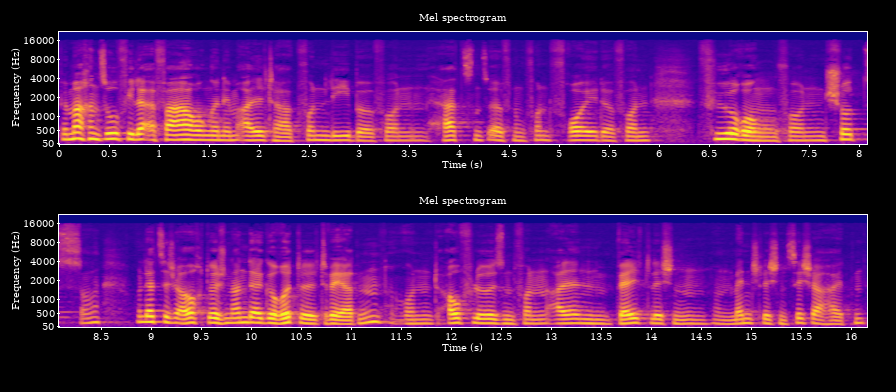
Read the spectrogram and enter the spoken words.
Wir machen so viele Erfahrungen im Alltag von Liebe, von Herzensöffnung, von Freude, von Führung, von Schutz und letztlich auch durcheinander gerüttelt werden und auflösen von allen weltlichen und menschlichen Sicherheiten,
